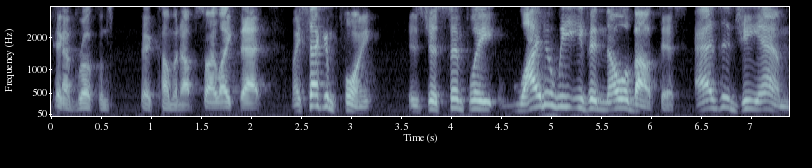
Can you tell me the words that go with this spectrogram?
pick up Brooklyn's pick coming up. So I like that. My second point is just simply why do we even know about this? As a GM,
